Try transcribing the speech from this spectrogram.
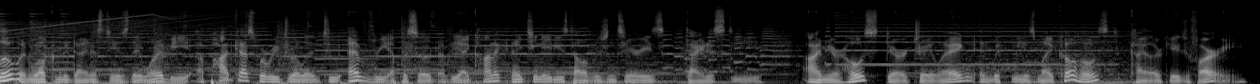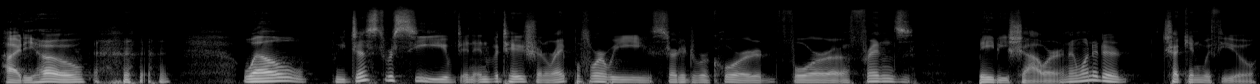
Hello and welcome to Dynasty as They Want to Be, a podcast where we drill into every episode of the iconic 1980s television series Dynasty. I'm your host, Derrik J. Lang, and with me is my co host, Kyler K. Jafari. Heidi ho. Well, we just received an invitation right before we started to record for a friend's baby shower, and I wanted to check in with you.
